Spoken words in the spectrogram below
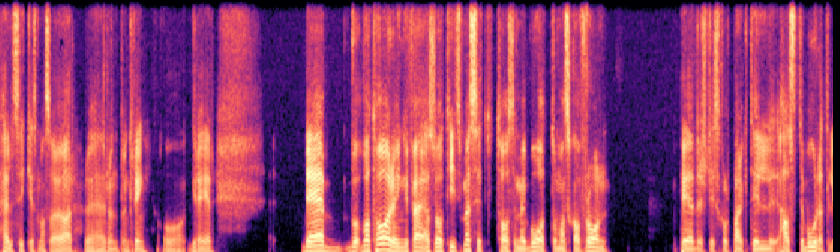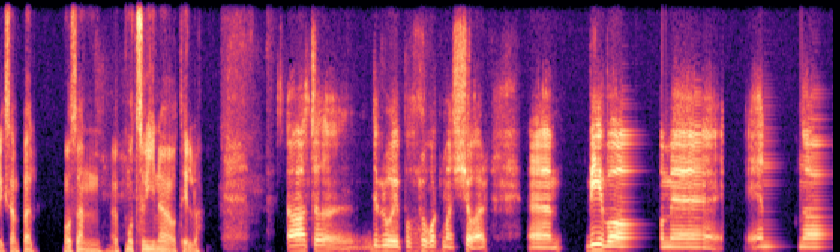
helsikes massa öar eh, runt omkring och grejer. Det är, vad tar det ungefär, alltså tidsmässigt att ta sig med båt om man ska från Peders discgolfpark till Hasteboda till exempel och sen upp mot Svinö och till då? Ja, alltså, det beror ju på hur hårt man kör. Eh, Vi var med en av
